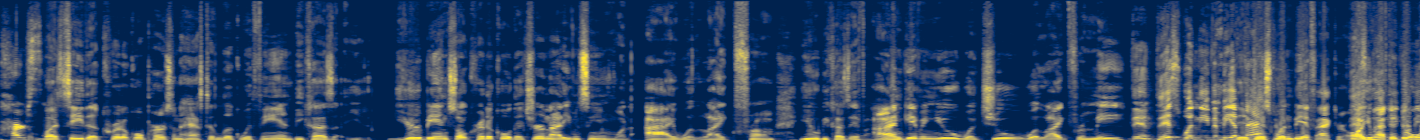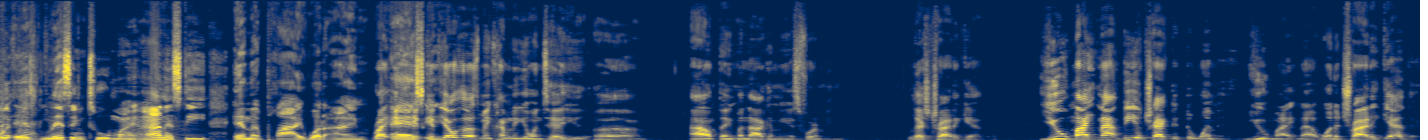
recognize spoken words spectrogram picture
person. But see, the critical person has to look within because you're being so critical that you're not even seeing what I would like from you. Because if Mm. I'm giving you what you would like from me, then this wouldn't even be a then factor. this wouldn't be a factor. All you have to do even be a is factor. listen to my honesty and apply what I'm Right. If, if, asking. if your husband come to you and tell you, uh, I don't think monogamy is for me. Let's try together. You might not be attracted to women. You might not want to try together.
